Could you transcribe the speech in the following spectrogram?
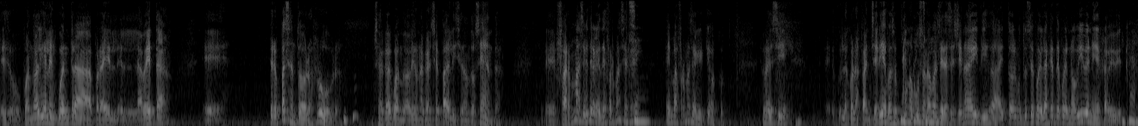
es- cuando alguien le encuentra por ahí el- el- la beta, eh, pero pasa en todos los rubros. O sea, acá cuando había una cancha de pádel le hicieron 200. Eh, farmacia, ¿viste la cantidad de farmacias? Sí. Hay más farmacia que kiosco. Y vos decís, la- con las pancherías pasó, Las uno puso una panchería, se llenó ahí, dijo, ay, todo el mundo, entonces porque la gente pues no vive ni deja vivir. Claro.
